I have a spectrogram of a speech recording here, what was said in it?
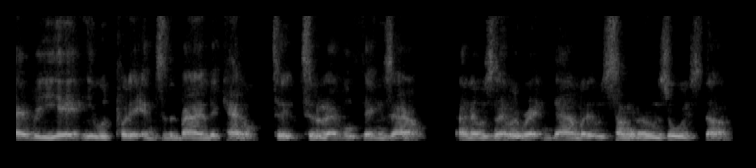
every year. He would put it into the band account to, to level things out. And it was never written down, but it was something that was always done.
